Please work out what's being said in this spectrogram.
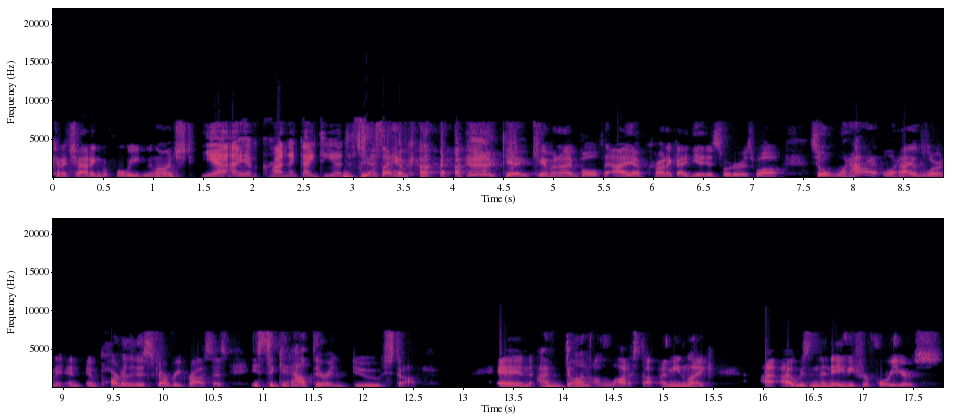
kind of chatting before we, we launched. Yeah, I have chronic idea disorder. yes, I have. Kim and I both. I have chronic idea disorder as well. So what I what I've learned, and, and part of the discovery process, is to get out there and do stuff. And I've done a lot of stuff. I mean, like I, I was in the Navy for four years.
